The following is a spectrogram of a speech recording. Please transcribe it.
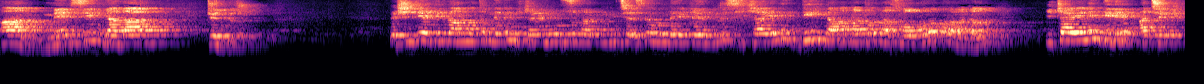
an, mevsim ya da gündür. Beşinciye dil ve anlatım dedim. Hikayenin unsurlarının içerisine bunu da ekleyebiliriz. Hikayenin dil ve anlatımı nasıl olmalı ona bakalım. Hikayenin dili açık,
